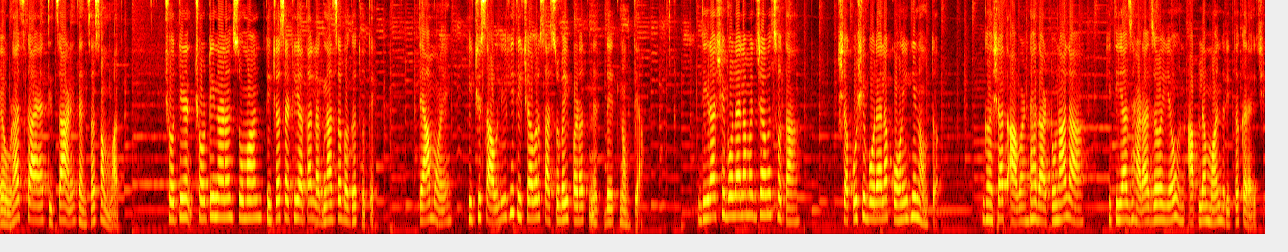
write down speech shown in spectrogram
एवढाच काय तिचा आणि त्यांचा संवाद. छोटी छोटी नणन सुमन तिच्यासाठी आता लग्नाचं बघत होते. त्यामुळे हिची सावलीही तिच्यावर सासूबाई पडत देत नव्हत्या. दिराशी बोलायला मज्जावच होता. शकूशी बोलायला कोणीही नव्हतं. घशात आवंढा दाटून आला की ती या झाडाजवळ येऊन आपलं मन रित करायची.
